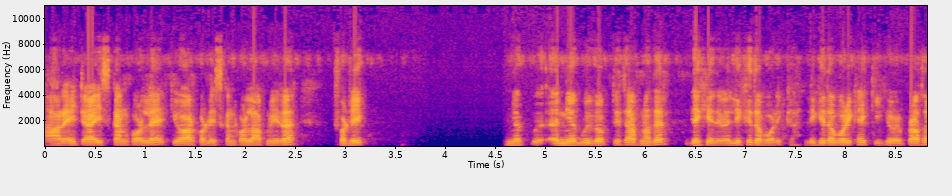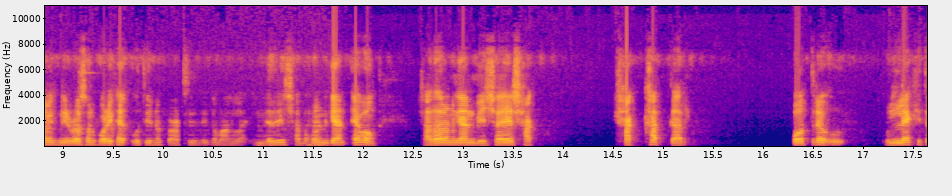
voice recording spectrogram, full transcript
আর এটা স্ক্যান করলে কিউআর কোড স্ক্যান করলে আপনি এটা সঠিক নিয়োগ বিজ্ঞপ্তিতে আপনাদের দেখিয়ে দেবে। লিখিত পরীক্ষা। লিখিত পরীক্ষায় কি হবে? প্রাথমিক নির্বাচন পরীক্ষায় উত্তীর্ণ প্রার্থীদেরকে বাংলা, ইংরেজি, সাধারণ জ্ঞান এবং সাধারণ জ্ঞান বিষয়ে সাক্ষাৎকার পত্রে উল্লেখিত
